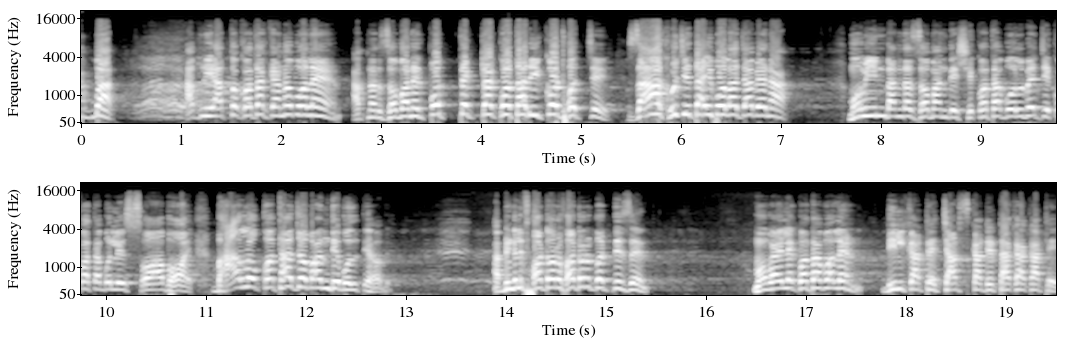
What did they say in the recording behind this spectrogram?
আকবার। আপনি এত কথা কেন বলেন? আপনার জবানের প্রত্যেকটা কথা রেকর্ড হচ্ছে। যা খুশি তাই বলা যাবে না। মমিন বান্দা জবান দিয়ে সে কথা বলবে, যে কথা বললে সব হয়। ভালো কথা জবান দিয়ে বলতে হবে। আপনি খালি ফটর ফটর করতেছেন। মোবাইলে কথা বলেন, বিল কাটে, চার্জ কাটে, টাকা কাটে।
